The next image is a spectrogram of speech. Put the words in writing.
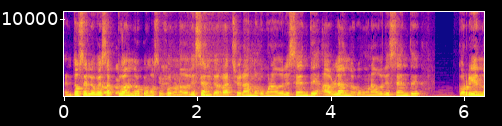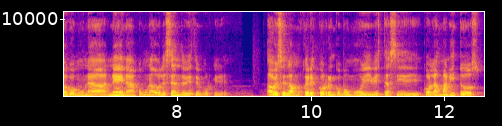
Entonces lo ves actuando como si fuera un adolescente, reaccionando como un adolescente, hablando como un adolescente, corriendo como una nena, como un adolescente, ¿viste? Porque a veces las mujeres corren como muy, ¿viste? Así, con las manitos.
